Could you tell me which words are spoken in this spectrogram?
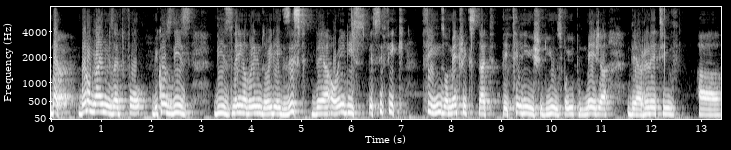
but bottom line is that for, because these, these learning algorithms already exist, there are already specific things or metrics that they tell you you should use for you to measure their relative uh,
